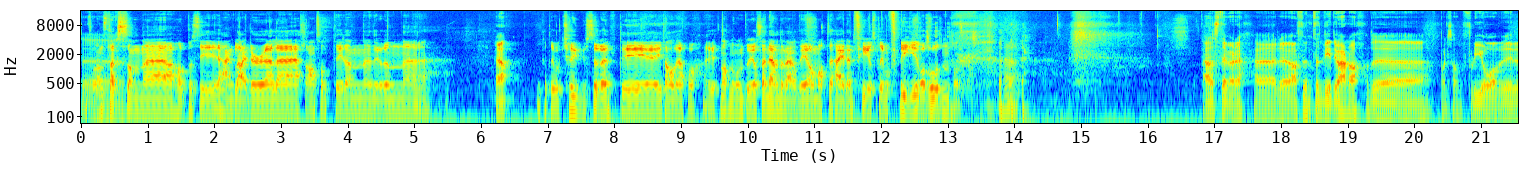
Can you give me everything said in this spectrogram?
det, En slags sånn uh, Jeg håper å si hangglider eller et eller annet sånt i den duren. Ja. Du kan drive og cruise rundt i Italia på uten at noen bryr seg nevneverdig om at hei, det er en fyr som driver og flyr over hodet på oss. Ja. Ja, det stemmer det. Jeg har funnet en video her nå. Du må liksom fly over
